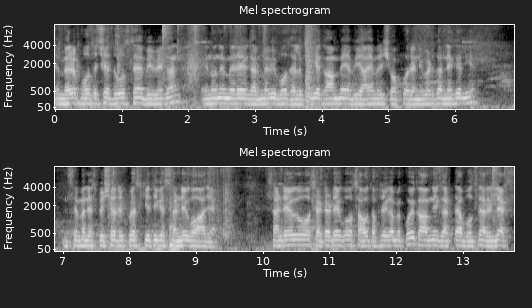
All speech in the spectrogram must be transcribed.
ये मेरे बहुत अच्छे दोस्त हैं, विवेकन। इन्होंने मेरे घर में भी बहुत हेल्प की है काम में। अभी आए मेरी शॉप को रेनोवेट करने के लिए। इनसे मैंने स्पेशल रिक्वेस्ट की थी कि संडे को आ जाएँ। संडे को सैटरडे को साउथ अफ्रीका में कोई काम नहीं करता है, बोलते हैं रिलैक्स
